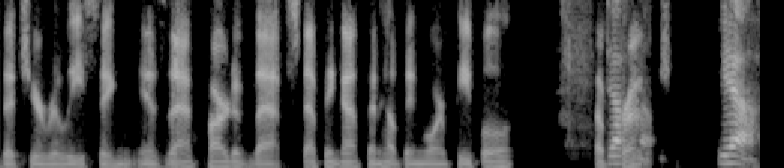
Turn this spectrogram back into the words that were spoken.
that you're releasing is that part of that stepping up and helping more people approach? Definitely. yeah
